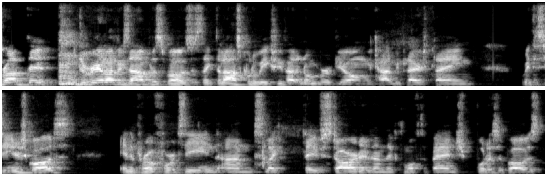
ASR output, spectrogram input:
Rob, the, the real life example, I suppose, is like the last couple of weeks we've had a number of young academy players playing with the senior squad in the Pro 14, and like they've started and they've come off the bench. But I suppose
